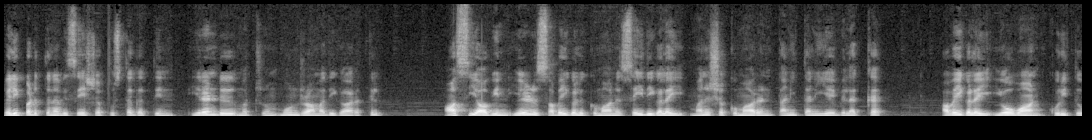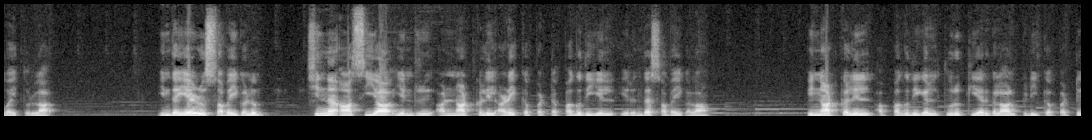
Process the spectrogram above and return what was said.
வெளிப்படுத்தின விசேஷ புஸ்தகத்தின் இரண்டு மற்றும் மூன்றாம் அதிகாரத்தில் ஆசியாவின் ஏழு சபைகளுக்குமான செய்திகளை மனுஷகுமாரன் தனித்தனியே விளக்க அவைகளை யோவான் குறித்து வைத்துள்ளார். இந்த ஏழு சபைகளும் சின்ன ஆசியா என்று அந்நாட்களில் அழைக்கப்பட்ட பகுதியில் இருந்த சபைகளாம். பின்னாட்களில் அப்பகுதிகள் துருக்கியர்களால் பிடிக்கப்பட்டு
